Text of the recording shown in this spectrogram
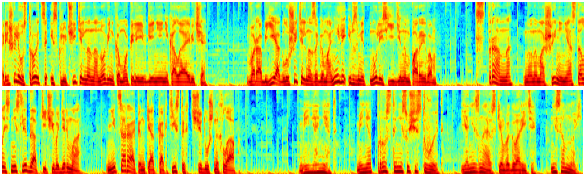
решили устроиться исключительно на новеньком «Опеле» Евгения Николаевича. Воробьи оглушительно загомонили и взметнулись единым порывом. Странно, но на машине не осталось ни следа птичьего дерьма, ни царапинки от когтистых тщедушных лап. «Меня нет. Меня просто не существует. Я не знаю, с кем вы говорите. Не со мной»,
